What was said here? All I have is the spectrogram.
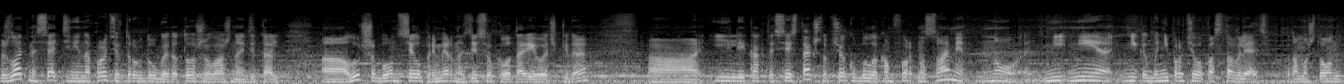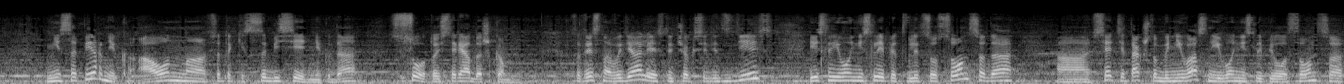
Желательно сядьте не напротив друг друга, это тоже важная деталь. А, лучше бы он сел примерно здесь около тарелочки, да? А, или как-то сесть так, чтобы человеку было комфортно с вами, ну, не, не, не, как бы не противопоставлять, потому что он не соперник, а он а, все-таки собеседник, да, со, то есть рядышком. Соответственно, в идеале, если человек сидит здесь, если его не слепит в лицо солнце, да, а, сядьте так, чтобы ни вас, ни его не слепило солнце.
